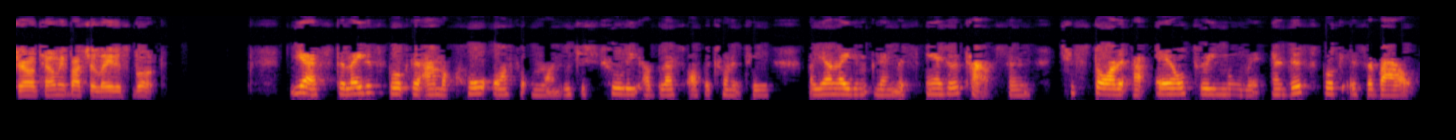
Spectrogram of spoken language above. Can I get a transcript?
Cheryl, tell me about your latest book. Yes, the latest book that I'm a co-author on, which is truly a blessed opportunity. A young lady named Miss Angela Thompson. She started a L3 movement, and this book is about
